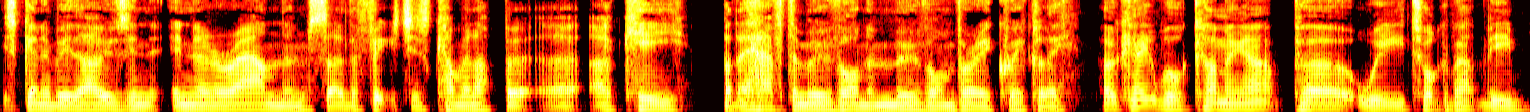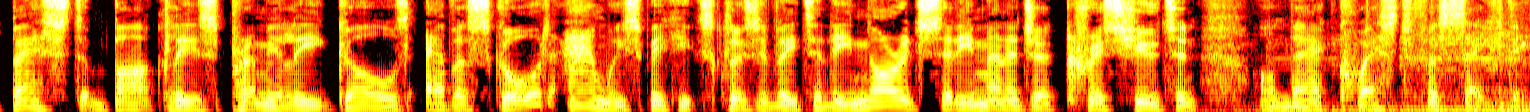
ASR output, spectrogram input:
It's going to be those in, in and around them. So the fixtures coming up are, are key but they have to move on and move on very quickly. OK, well, coming up, uh, we talk about the best Barclays Premier League goals ever scored, and we speak exclusively to the Norwich City manager Chris Hughton on their quest for safety.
